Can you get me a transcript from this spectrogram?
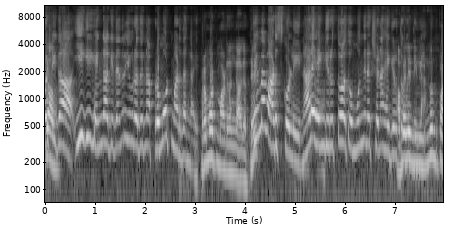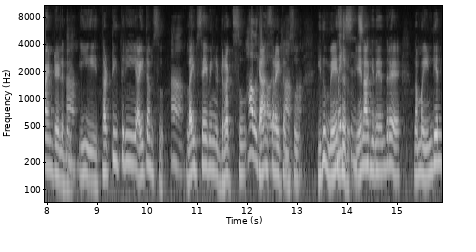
ಬಟ್ ಈಗ ಈಗೀಗ ಹೆಂಗಾಗಿದೆ ಅಂದ್ರೆ ಇವರು ಅದನ್ನ ಪ್ರಮೋಟ್ ಮಾಡ್ದಂಗಾಯ್ತು ಪ್ರಮೋಟ್ ಮಾಡ್ದಂಗ ಆಗುತ್ತೆ. ವಿಮೆ ಮಾಡಿಸ್ಕೊಳ್ಳಿ. ನಾಳೆ ಹೆಂಗಿರುತ್ತೋ ಅಥವಾ ಮುಂದಿನ ಕ್ಷಣ ಹೇಗಿರುತ್ತೋ ಆಮೇಲೆ ನೀವು ಇನ್ನೊಂದು ಪಾಯಿಂಟ್ ಹೇಳಿದ್ರಿ. ಈ thirty three items life saving drugs cancer. Items ಇದು ಮೇಜರ್ ಏನಾಗಿದೆ ಅಂದ್ರೆ ನಮ್ಮ ಇಂಡಿಯನ್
